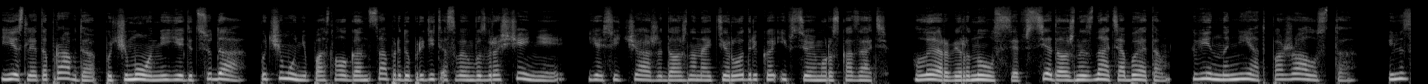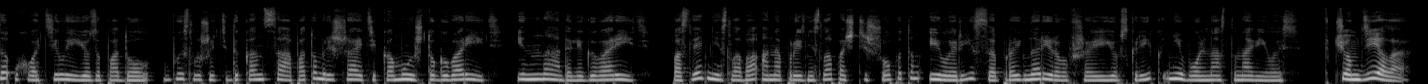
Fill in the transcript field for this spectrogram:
Если это правда, почему он не едет сюда? Почему не послал гонца предупредить о своем возвращении? Я сейчас же должна найти Родрика и все ему рассказать». Лэр вернулся, все должны знать об этом. Квинна, нет, пожалуйста. Ильза ухватила ее за подол. Выслушайте до конца, а потом решайте, кому и что говорить. И надо ли говорить. Последние слова она произнесла почти шепотом, и Лариса, проигнорировавшая ее вскрик, невольно остановилась. «В чем дело?»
